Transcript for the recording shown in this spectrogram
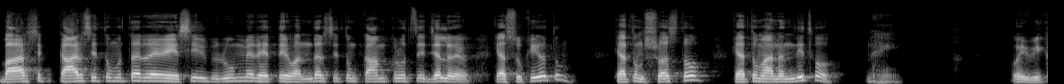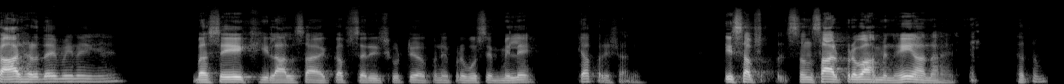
बाहर से, कार से तुम उतर रहे हो, एसी रूम में रहते हो, अंदर से तुम काम क्रोध से जल रहे हो। क्या सुखी हो तुम? क्या तुम स्वस्थ हो? क्या तुम आनंदित हो? नहीं। कोई विकार हृदय में नहीं है। बस एक ही लालसा है, कब शरीर छूटे अपने प्रभु से मिले, क्या परेशानी? इस सब संसार प्रवाह में नहीं आना है। खत्म।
